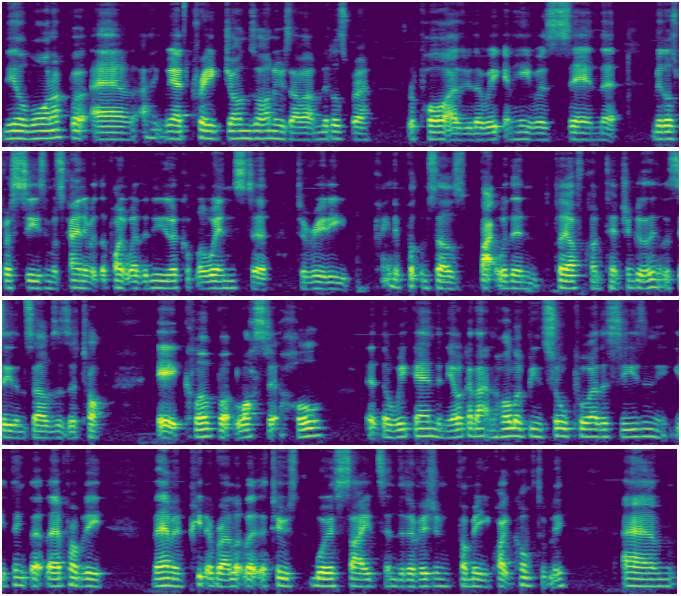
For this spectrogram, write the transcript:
Neil Warnock, but um, I think we had Craig Johns on, who's our Middlesbrough reporter through the week, and he was saying that Middlesbrough's season was kind of at the point where they needed a couple of wins to to really kind of put themselves back within playoff contention because I think they see themselves as a top eight club, but lost at Hull at the weekend. And you look at that, and Hull have been so poor this season. You, you think that they're probably them and Peterborough look like the two worst sides in the division for me, quite comfortably. Um,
